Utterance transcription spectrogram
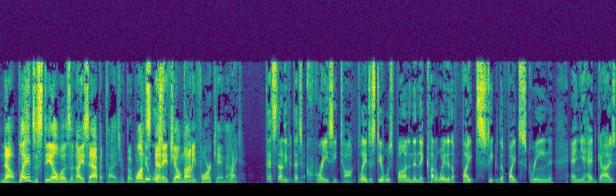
No, Blades of Steel was no. a nice appetizer, but once NHL 94 came out. Right. That's not even. That's yeah. crazy talk. Blades of Steel was fun, and then they cut away to the fight, the fight screen, and you had guys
